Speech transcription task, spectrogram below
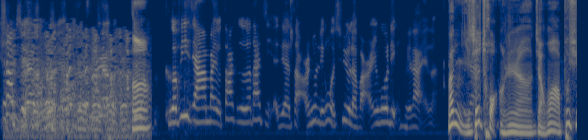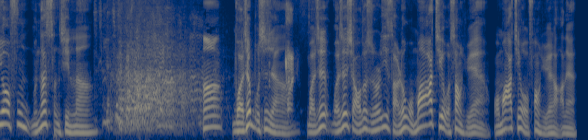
上学，上学，就是嗯。隔壁家吧有大哥哥大姐姐，早上就领我去了，晚上又给我领回来了。那你这闯是啊？讲话不需要父母，那省心了。啊，我这不是啊，我这我这小的时候一色都我妈接我上学，我妈接我放学啥的，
